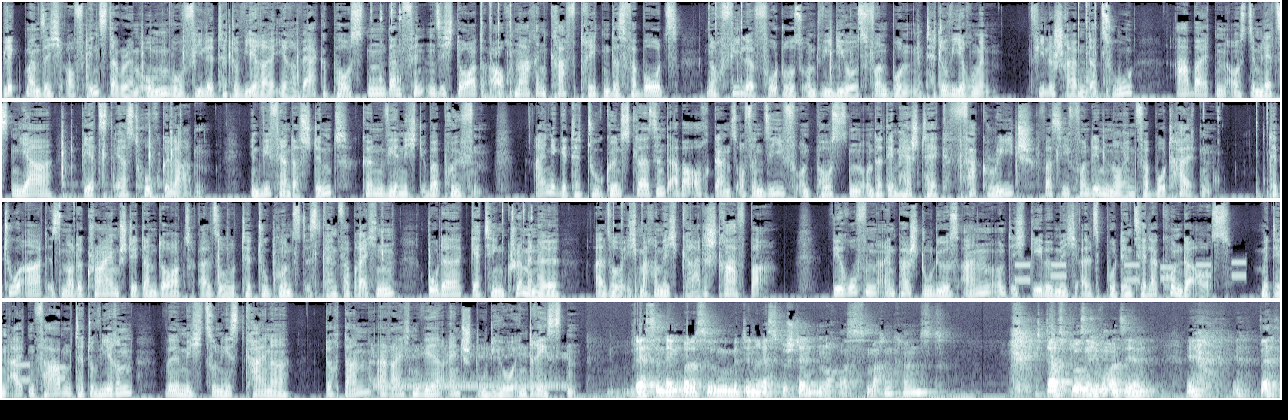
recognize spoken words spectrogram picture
Blickt man sich auf Instagram um, wo viele Tätowierer ihre Werke posten, dann finden sich dort auch nach Inkrafttreten des Verbots noch viele Fotos und Videos von bunten Tätowierungen. Viele schreiben dazu, Arbeiten aus dem letzten Jahr, jetzt erst hochgeladen. Inwiefern das stimmt, können wir nicht überprüfen. Einige Tattoo-Künstler sind aber auch ganz offensiv und posten unter dem Hashtag FuckReach, was sie von dem neuen Verbot halten. Tattoo Art is not a crime steht dann dort, also Tattoo-Kunst ist kein Verbrechen, oder Getting Criminal, also ich mache mich gerade strafbar. Wir rufen ein paar Studios an und ich gebe mich als potenzieller Kunde aus. Mit den alten Farben tätowieren will mich zunächst keiner, doch dann erreichen wir ein Studio in Dresden. Wäre es denn denkbar, dass du irgendwie mit den Restbeständen noch was machen kannst? Ich darf es bloß nicht rumerzählen. Ja.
